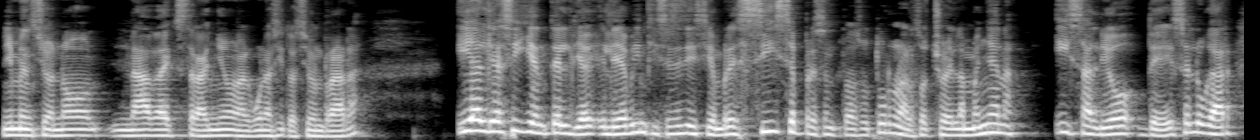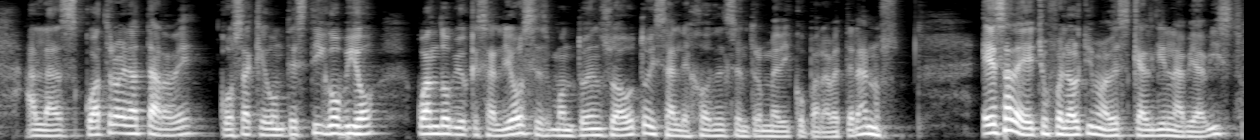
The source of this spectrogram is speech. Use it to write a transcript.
ni mencionó nada extraño, alguna situación rara. Y al día siguiente, el día, el día 26 de diciembre, sí se presentó a su turno a las 8 de la mañana y salió de ese lugar a las 4 de la tarde, cosa que un testigo vio cuando vio que salió, se montó en su auto y se alejó del centro médico para veteranos. Esa de hecho fue la última vez que alguien la había visto.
